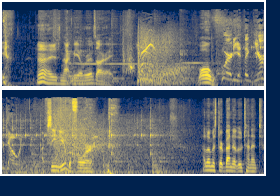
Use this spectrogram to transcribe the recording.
You uh, just knocked me over. It's all right. Whoa! Where do you think you're going? I've seen you before. Hello, Mr. Bandit Lieutenant.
